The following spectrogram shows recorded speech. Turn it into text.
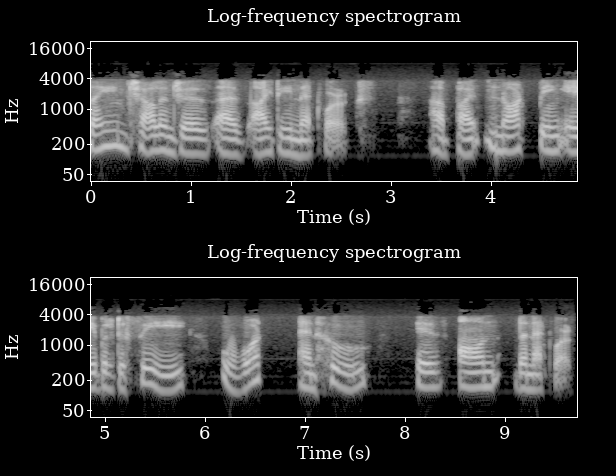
same challenges as IT networks uh, by not being able to see what and who is on the network,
